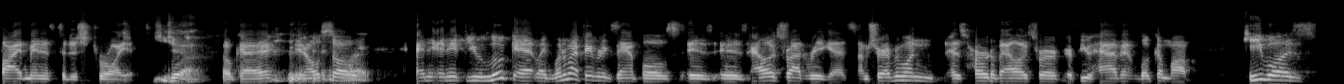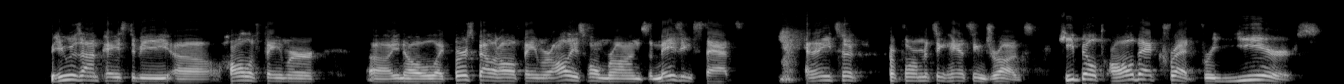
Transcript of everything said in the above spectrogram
five minutes to destroy it. Yeah. Okay. You know, so right. and and if you look at like one of my favorite examples is is Alex Rodriguez. I'm sure everyone has heard of Alex, or if you haven't, look him up. He was he was on pace to be a Hall of Famer. Uh, you know, like first ballot Hall of Famer, all these home runs, amazing stats, and then he took performance enhancing drugs he built all that cred for years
